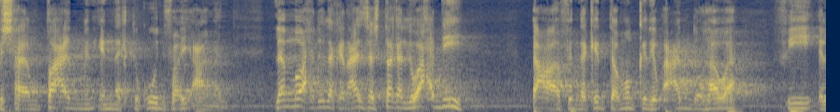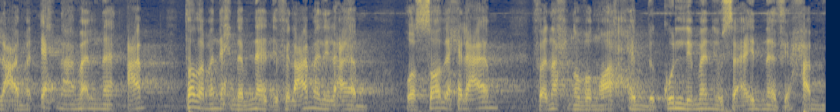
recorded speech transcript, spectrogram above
مش هيمتعض من إنك تكون فريق عمل. لما واحد يقول لك أنا عايز أشتغل لوحدي أعرف إنك أنت ممكن يبقى عنده هوى في العمل. إحنا عملنا عم طالما إن إحنا بنهدف العمل العام والصالح العام فنحن بنرحب بكل من يساعدنا في حمل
